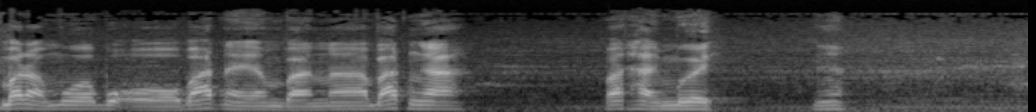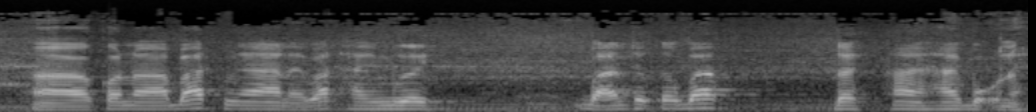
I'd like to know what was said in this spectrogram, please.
Bắt đầu mua bộ bát này em bán à, bát Nga bát 20 nhé. À, con à, bát Nga này bát 20 bán cho các bác. Đây hai hai bộ này.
